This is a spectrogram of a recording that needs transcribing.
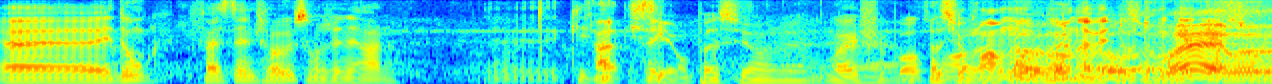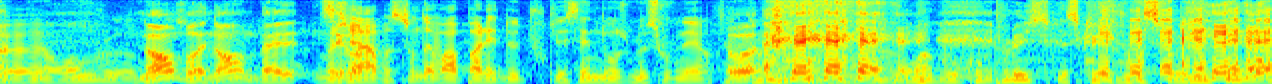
Euh, et donc, Fast and Furious en général. Euh, Ah, ça y est, on passe sur. Ouais, je sais pas. enfin, sur Enfin, la- moi, ouais, on ouais, avait d'autres trucs à ouais, dire sur ouais. le- Non, je- Non, moi, bah non, bah, Moi, c'est j'ai l'impression d'avoir parlé de toutes les scènes dont je me souvenais, en fait. Ouais. Euh, moi beaucoup plus que ce que je m'en souvenais.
